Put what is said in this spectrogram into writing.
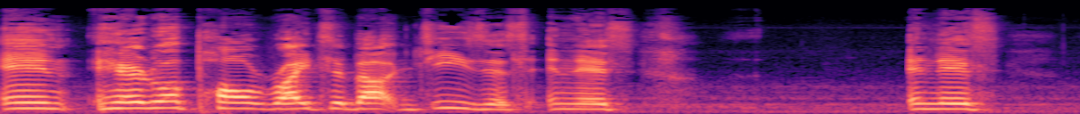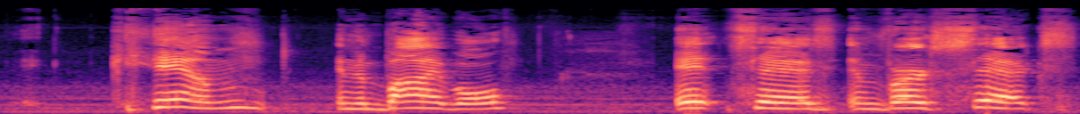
And here's what Paul writes about Jesus in this in this hymn in the Bible, it says in verse 6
